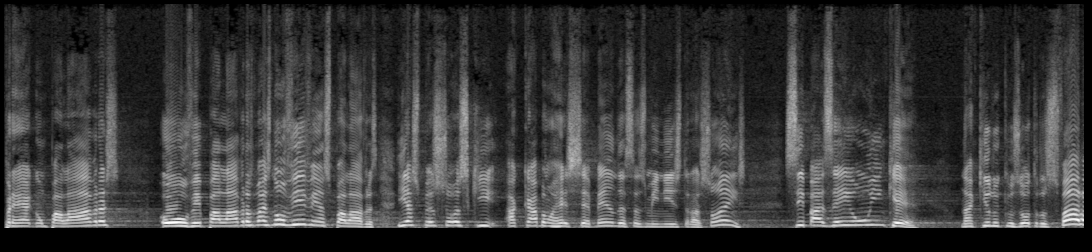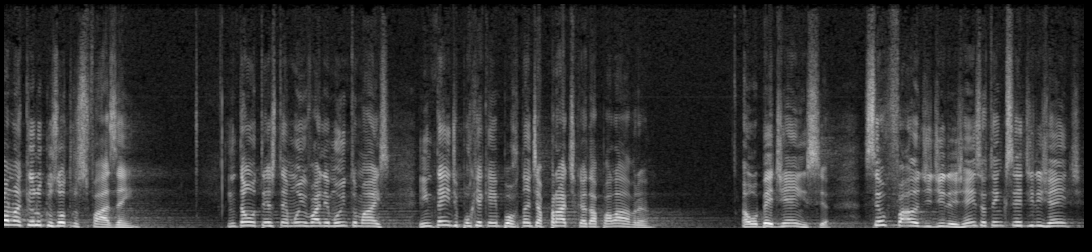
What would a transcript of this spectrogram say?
pregam palavras, ouvem palavras, mas não vivem as palavras. E as pessoas que acabam recebendo essas ministrações se baseiam em quê? Naquilo que os outros falam, naquilo que os outros fazem. Então o testemunho vale muito mais. Entende por que é importante a prática da palavra? A obediência. Se eu falo de diligência, eu tenho que ser diligente.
